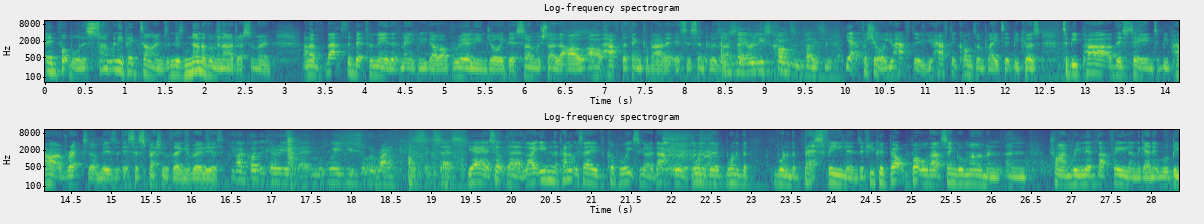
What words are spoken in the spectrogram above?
in football. There's so many big times, and there's none of them in our dressing room. And I've, that's the bit for me that makes me go, I've really enjoyed this so much so that I'll, I'll have to think about it. It's as simple as that. So you're at least contemplating. Yeah, for sure. You have to. You have to contemplate it because to be part of this team, to be part of Wrexham, is it's a special thing. It really is. You've had quite the career, Ben. Where do you sort of rank the success? Yeah, it's up there. Like even the penalty save a couple of weeks ago, that was one of the one of the one of the best feelings. If you could bottle that single moment and try and relive that feeling again, it would be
